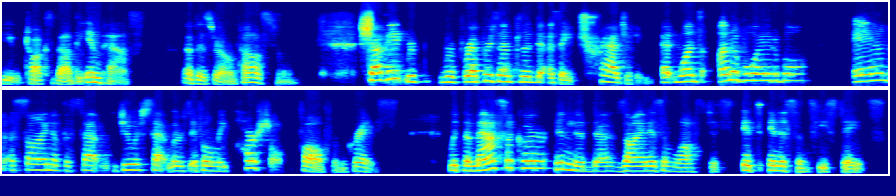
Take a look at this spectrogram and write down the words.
he talks about the impasse of Israel and Palestine. Shavit rep- rep- represents as a tragedy, at once unavoidable and a sign of the set- Jewish settlers, if only partial, fall from grace. With the massacre in Lydda, Zionism lost its, its innocence, he states.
